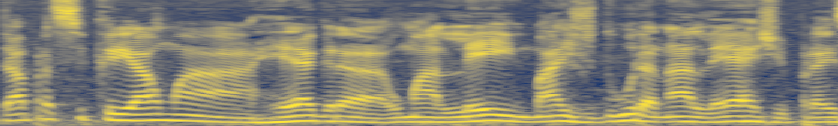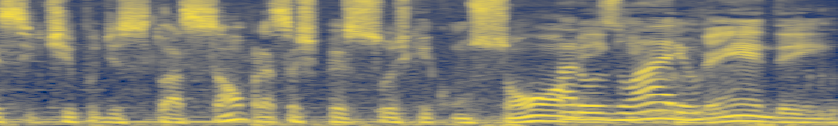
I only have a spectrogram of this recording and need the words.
Dá para se criar uma regra, uma lei mais dura na alerge para esse tipo de situação, para essas pessoas que consomem, para o usuário? que vendem?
